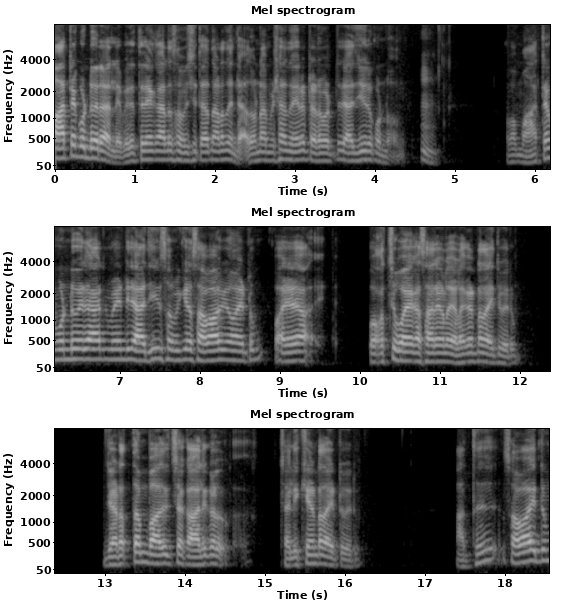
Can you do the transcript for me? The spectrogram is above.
മാറ്റം കൊണ്ടുവരാനല്ലേ ഇവർ ഇത്രയും കാലം ശ്രമിച്ചിട്ട് അത് നടന്നില്ല. അതുകൊണ്ട് അമിത്ഷാ നേരിട്ട് ഇടപെട്ട് രാജീവിനെ കൊണ്ടുവന്നു. അപ്പം മാറ്റം കൊണ്ടുവരാൻ വേണ്ടി രാജീവ് ശ്രമിക്കുക സ്വാഭാവികമായിട്ടും പഴയ കുറച്ചു പോയ കസാരകൾ ഇളകേണ്ടതായിട്ട് വരും. ജഡത്വം ബാധിച്ച കാലുകൾ ചലിക്കേണ്ടതായിട്ട് വരും. അത് സ്വാഭാവികമായിട്ടും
